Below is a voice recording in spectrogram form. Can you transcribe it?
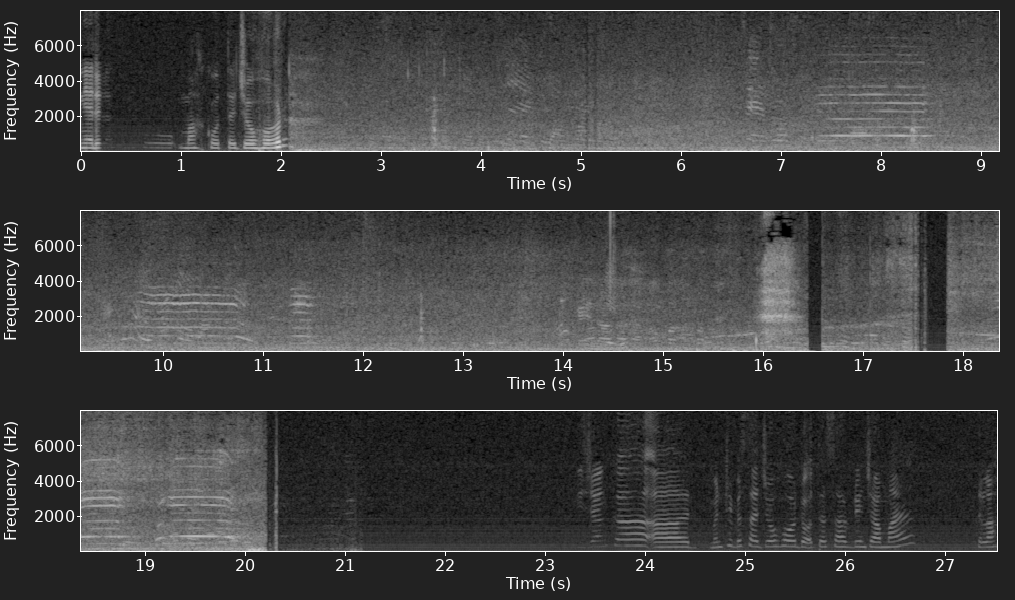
Ini adalah mahkota Johor. Dijangka uh, Dr. Safdin Jamal telah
